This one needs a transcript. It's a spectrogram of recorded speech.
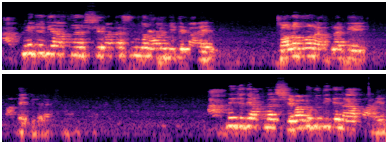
আপনি যদি আপনার সেবাটা সুন্দরভাবে দিতে পারেন, জনগণ আপনাকে মাথায় তুলে রাখবে আপনি যদি আপনার সেবাটুকু দিতে না পারেন,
